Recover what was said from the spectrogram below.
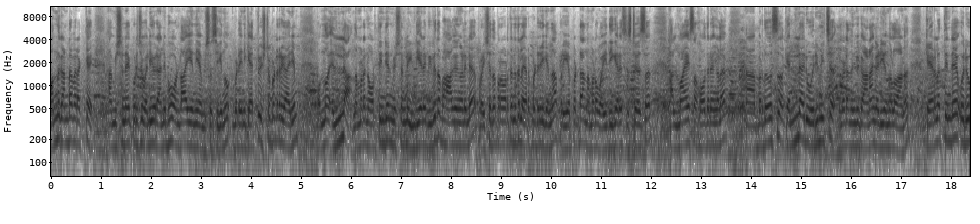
വന്ന് കണ്ടവരൊക്കെ ആ മിഷനെക്കുറിച്ച് വലിയൊരു അനുഭവം ഉണ്ടായി എന്ന് ഞാൻ വിശ്വസിക്കുന്നു. ഇവിടെ എനിക്ക് ഏറ്റവും ഇഷ്ടപ്പെട്ട ഒരു കാര്യം ഒന്നോ എല്ലാ നമ്മുടെ നോർത്ത് ഇന്ത്യൻ മിഷനിൽ ഇന്ത്യയിലെ വിവിധ ഭാഗങ്ങളിൽ പ്രേക്ഷിത പ്രവർത്തനത്തിൽ ഏർപ്പെട്ടിരിക്കുന്ന പ്രിയപ്പെട്ട നമ്മുടെ വൈദികര സിസ്റ്റേഴ്സ് അൽമായ സഹോദരങ്ങൾ ബ്രദേഴ്സ് ഒക്കെ എല്ലാവരും ഒരുമിച്ച് ഇവിടെ നിങ്ങൾക്ക് കാണാൻ കഴിയുമെന്നുള്ളതാണ് കേരളത്തിന്റെ ഒരു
